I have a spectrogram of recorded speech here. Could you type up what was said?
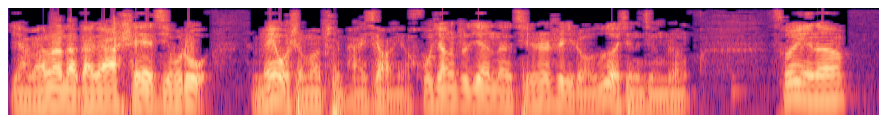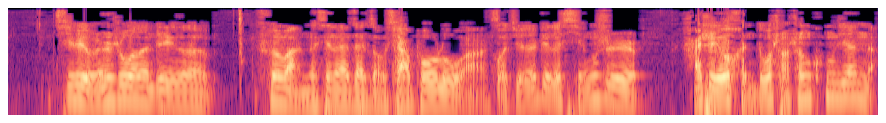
演完了呢，大家谁也记不住，没有什么品牌效应，互相之间呢其实是一种恶性竞争。所以呢，其实有人说呢，这个春晚呢现在在走下坡路啊，我觉得这个形式还是有很多上升空间的，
